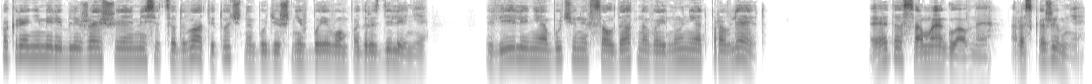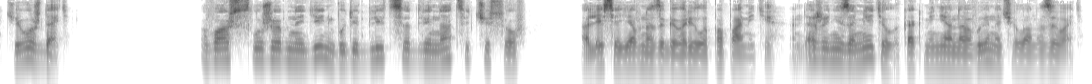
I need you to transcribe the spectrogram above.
По крайней мере, ближайшие месяца два ты точно будешь не в боевом подразделении. Вели необученных солдат на войну не отправляют». «Это самое главное. Расскажи мне, чего ждать?» «Ваш служебный день будет длиться 12 часов». Олеся явно заговорила по памяти. Даже не заметила, как меня на «вы» начала называть.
